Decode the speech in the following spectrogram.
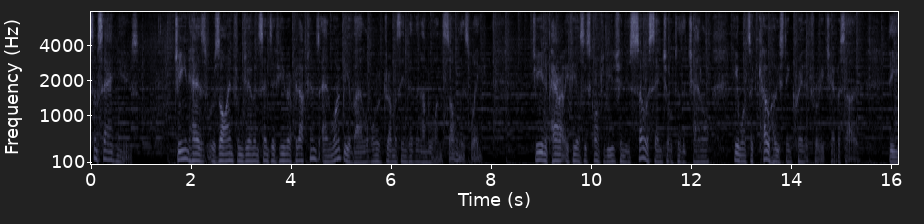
some sad news. Gene has resigned from German Sense of Humour Productions and won't be available to drum us into the number one song this week. Gene apparently feels his contribution is so essential to the channel he wants a co-hosting credit for each episode. The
